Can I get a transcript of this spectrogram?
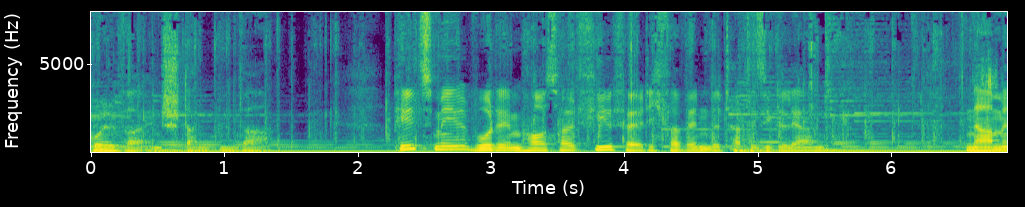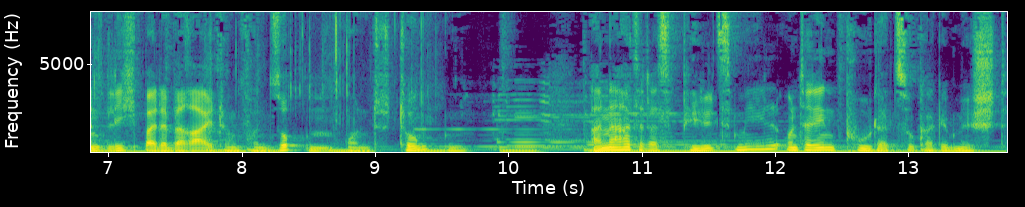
Pulver entstanden war. Pilzmehl wurde im Haushalt vielfältig verwendet, hatte sie gelernt. Namentlich bei der Bereitung von Suppen und Tunken. Anna hatte das Pilzmehl unter den Puderzucker gemischt,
